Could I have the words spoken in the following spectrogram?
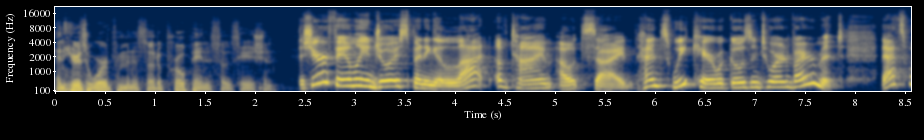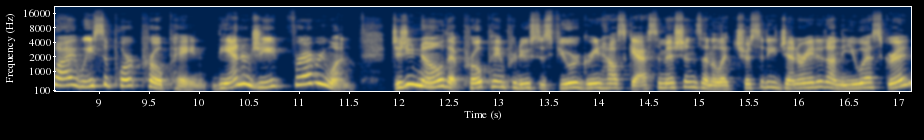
And here's a word from Minnesota Propane Association. The Scherer family enjoys spending a lot of time outside. Hence, we care what goes into our environment. That's why we support propane, the energy for everyone. Did you know that propane produces fewer greenhouse gas emissions than electricity generated on the US grid?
